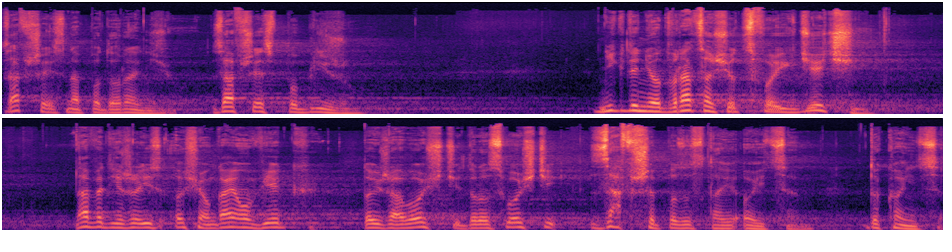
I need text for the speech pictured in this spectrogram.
Zawsze jest na podorędziu, zawsze jest w pobliżu. Nigdy nie odwraca się od swoich dzieci. Nawet jeżeli osiągają wiek dojrzałości, dorosłości, zawsze pozostaje ojcem do końca.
